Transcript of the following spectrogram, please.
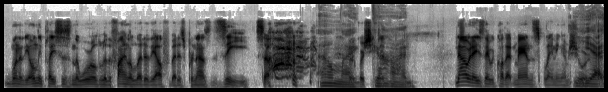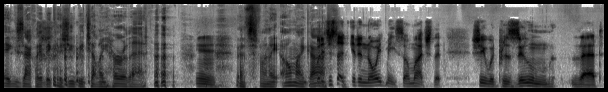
one of the only places in the world where the final letter of the alphabet is pronounced Z. So, oh my God. Did. Nowadays, they would call that mansplaining, I'm sure. Yeah, exactly, because you'd be telling her that. mm. That's funny. Oh my God. But it just it annoyed me so much that she would presume that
